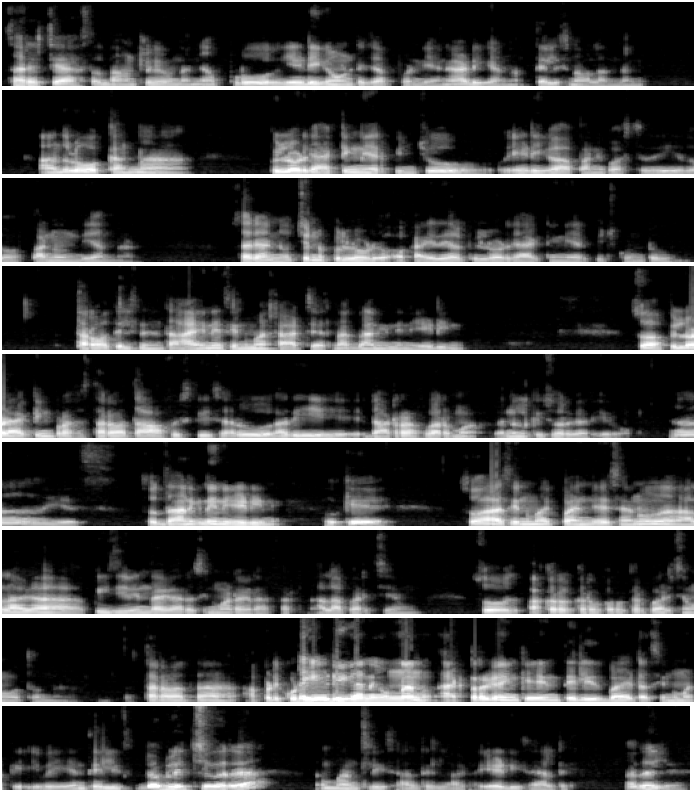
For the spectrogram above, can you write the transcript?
సరే చేస్తా దాంట్లో ఏముందని అప్పుడు ఏడీగా ఉంటే చెప్పండి అని అడిగాను తెలిసిన వాళ్ళందరినీ. అందులో ఒక కన్నా పిల్లోడికి యాక్టింగ్ నేర్పించు ఏడీగా పనికి వస్తుంది ఏదో పని ఉంది అన్నాడు. సరే అని చిన్న పిల్లోడు ఒక ఐదేళ్ళ పిల్లోడికి యాక్టింగ్ నేర్పించుకుంటూ తర్వాత తెలిసిందంటే ఆయనే సినిమా స్టార్ట్ చేసినారు దానికి నేను ఏడింగ్ సో ఆ పిల్లోడు యాక్టింగ్ ప్రాసెస్ తర్వాత ఆఫీస్ తీశారు అది డాటర్ ఆఫ్ వర్మ వెన్నెల కిషోర్ గారి హీరో. ఎస్ సో దానికి నేను ఏడీని. ఓకే. సో ఆ సినిమాకి పనిచేశాను అలాగా పీజీ విందా గారు సినిమాటోగ్రాఫర్. అలా పరిచయం. సో ఒకరొకరు ఒకరొకరు పరిచయం అవుతున్నారు. తర్వాత అప్పటికి కూడా ఏడీగానే ఉన్నాను. యాక్టర్గా ఇంకేం తెలియదు బయట సినిమాకి. ఇవి ఏం తెలియదు డబ్బులు ఇచ్చివరా? మంత్లీ శాలరీ లాగా. ఏడీ శాలరీ అదేలే.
